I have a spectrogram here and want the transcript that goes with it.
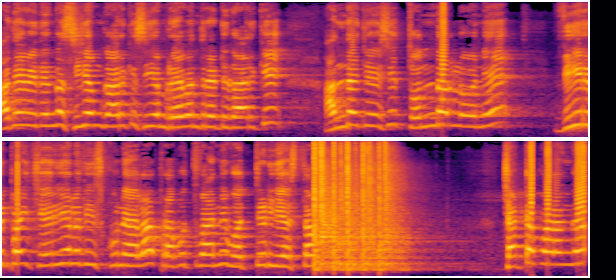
అదేవిధంగా సీఎం గారికి సీఎం రేవంత్ రెడ్డి గారికి అందజేసి తొందరలోనే వీరిపై చర్యలు తీసుకునేలా ప్రభుత్వాన్ని ఒత్తిడి చేస్తాం. చట్టపరంగా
